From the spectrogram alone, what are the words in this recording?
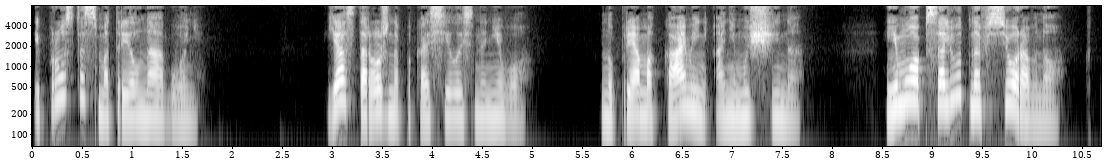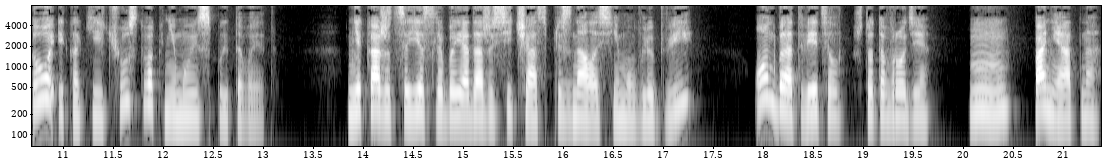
и просто смотрел на огонь. Я осторожно покосилась на него. Ну прямо камень, а не мужчина. Ему абсолютно все равно, кто и какие чувства к нему испытывает. Мне кажется, если бы я даже сейчас призналась ему в любви, он бы ответил что-то вроде «Ммм, понятно.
